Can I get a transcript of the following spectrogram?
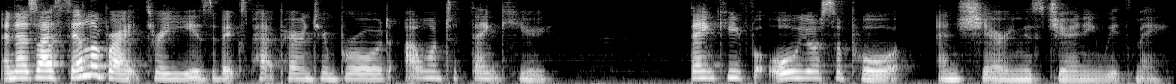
And as I celebrate three years of expat parenting abroad, I want to thank you. Thank you for all your support and sharing this journey with me.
